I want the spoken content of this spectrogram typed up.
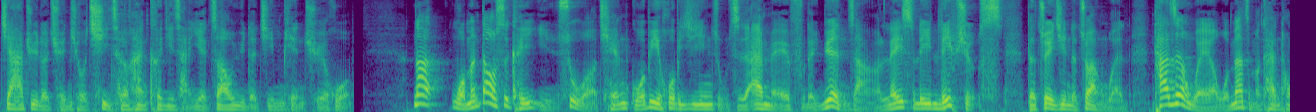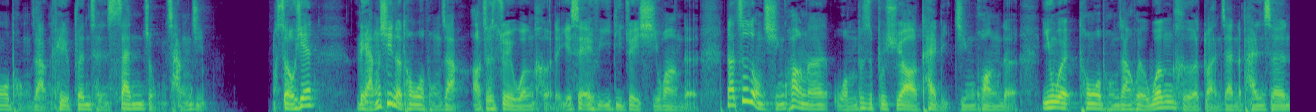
加剧了全球汽车和科技产业遭遇的晶片缺货。那我们倒是可以引述哦，前国币货币基金组织 （MF） 的院长 Leslie Lipschutz 的最近的撰文，他认为啊，我们要怎么看通货膨胀，可以分成三种场景。首先，良性的通货膨胀啊，这是最温和的，也是 FED 最希望的。那这种情况呢，我们不是不需要太理惊慌的，因为通货膨胀会温和短暂的攀升，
